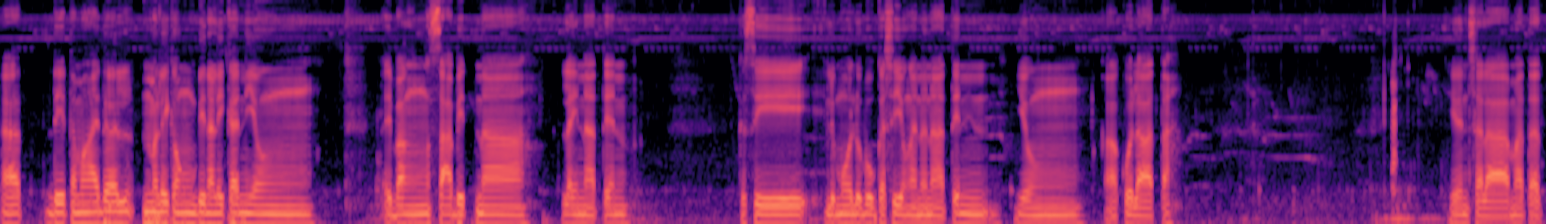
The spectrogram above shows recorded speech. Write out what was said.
At dito mga idol, muli kong binalikan yung ibang sabit na line natin. Kasi lumulubog kasi yung ano natin, yung ah, kulata. Yun, salamat at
